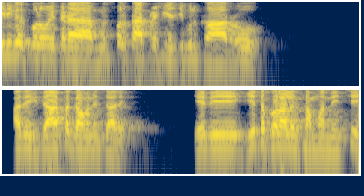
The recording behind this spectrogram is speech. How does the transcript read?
ఈడిగ కులం ఇక్కడ మున్సిపల్ కార్పొరేషన్ ఎలిజిబుల్ కారు. అది జాగ్రత్తగా గమనించాలి. ఏది గీత కులాలకు సంబంధించి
